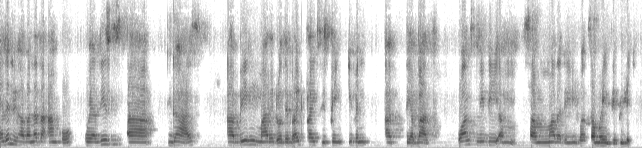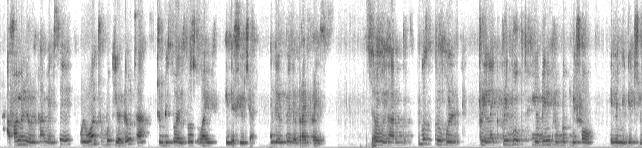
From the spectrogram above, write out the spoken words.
And then we have another angle where these uh, girls are being married or the bride price is paying even at their birth once maybe um, some mother delivered somewhere in the village, a family will come and say, we will want to book your daughter to be so and so's wife in the future, and they'll pay the bride price. So, so we have most who could pre like pre-booked. You've been pre-booked before, even you get to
